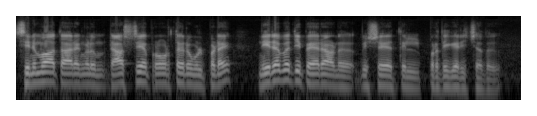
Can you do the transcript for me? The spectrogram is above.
സിനിമാ താരങ്ങളും രാഷ്ട്രീയ പ്രവർത്തകരും ഉൾപ്പെടെ നിരവധി പേരാണ് വിഷയത്തിൽ പ്രതികരിച്ചത്.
